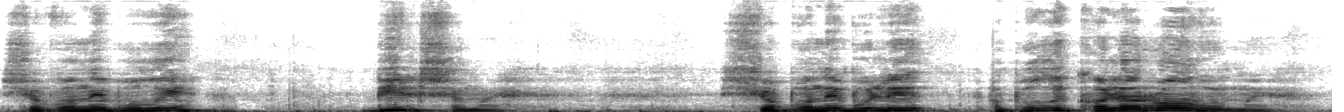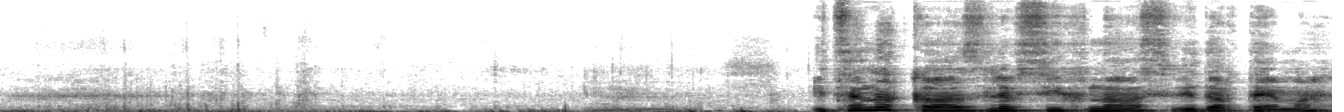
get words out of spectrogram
щоб вони були більшими, щоб вони були, були кольоровими. І це наказ для всіх нас від Артема.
